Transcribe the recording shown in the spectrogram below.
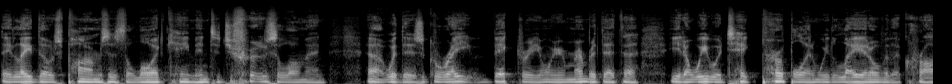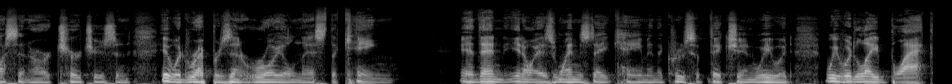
they laid those palms as the Lord came into Jerusalem and uh, with this great victory. And we remembered that the you know we would take purple and we'd lay it over the cross in our churches, and it would represent royalness, the King and then you know as wednesday came in the crucifixion we would we would lay black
